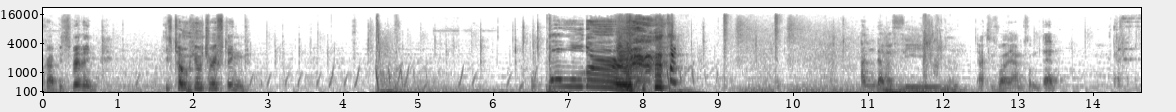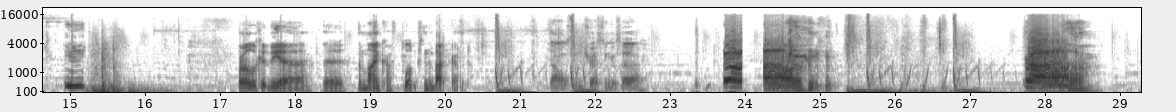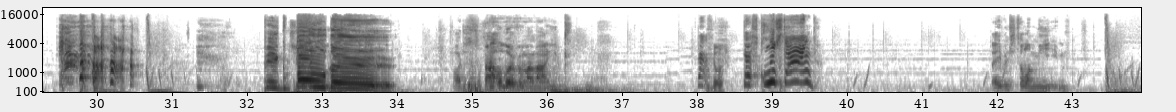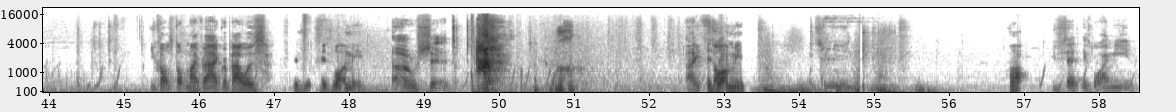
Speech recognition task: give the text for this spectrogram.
Crap, he's spinning. He's Tokyo drifting. Boulder! Under the sea. That is where I am, because I'm dead. Bro, look at the uh the the Minecraft blocks in the background. That was interesting as hell. Big boulder! I just spat all over my mic. Good. The school stand! Is that even still a meme? You can't stop my Viagra powers. Is, is what I mean. Oh shit. Ah! I Is what I mean. What you mean? What? You said is what I mean.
